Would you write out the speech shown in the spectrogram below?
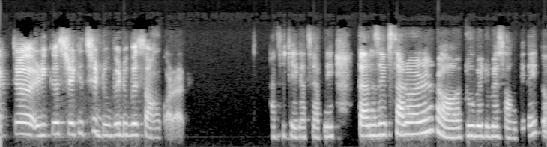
একটা রিকোয়েস্ট রেখেছে ডুবে ডুবে সং করার। আচ্ছা ঠিক আছে। আপনি তানজিব সারোয়ারের ডুবে ডুবে সংটি তাই তো?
